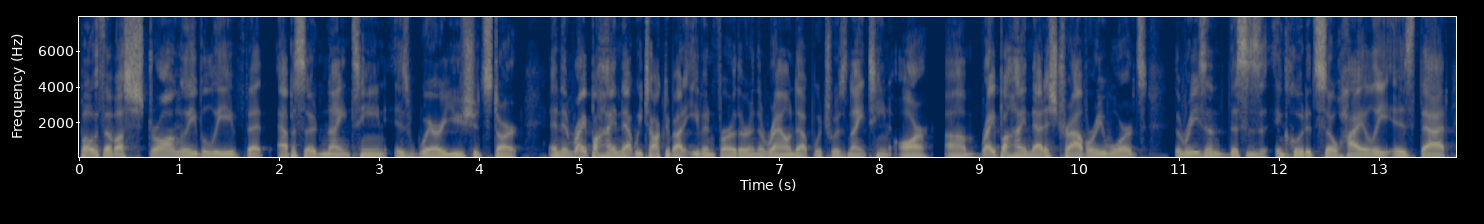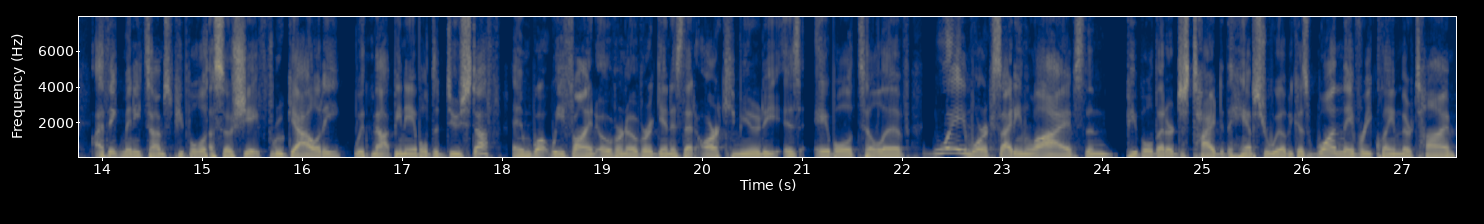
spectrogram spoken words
both of us strongly believe that episode 19 is where you should start. And then right behind that, we talked about it even further in the roundup, which was 19R. Um, right behind that is travel rewards. The reason this is included so highly is that I think many times people associate frugality with not being able to do stuff. And what we find over and over again is that our community is able to live way more exciting lives than people that are just tied to the hamster wheel because one, they've reclaimed their time,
